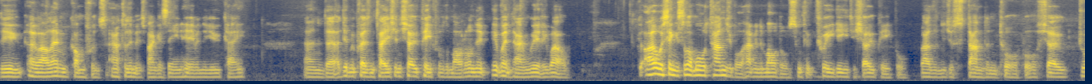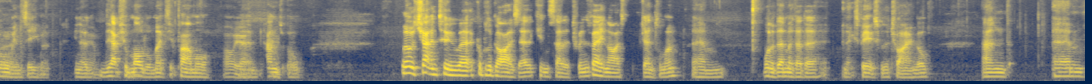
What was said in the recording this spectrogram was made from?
the OLM conference, Outer Limits magazine here in the UK, and uh, I did my presentation, showed people the model, and it, it went down really well. I always think it's a lot more tangible having a model, something 3D to show people, rather than just stand and talk or show drawings even. You know, Yeah. the actual model makes it far more Oh yeah. um, tangible. Well, I was chatting to uh, a couple of guys there, the Kinsella twins, very nice gentlemen. Um, one of them had had a, an experience with a triangle, and um,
